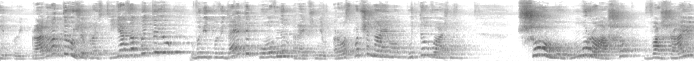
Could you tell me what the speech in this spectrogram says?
відповідь. Правила дуже прості. Я запитую, ви відповідаєте повним реченням. Розпочинаємо, будьте уважні. Чому мурашок вважають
